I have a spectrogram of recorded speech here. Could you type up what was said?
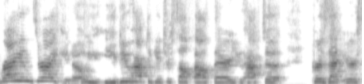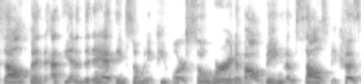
Ryan's right. You know, you, you do have to get yourself out there. You have to present yourself. And at the end of the day, I think so many people are so worried about being themselves because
